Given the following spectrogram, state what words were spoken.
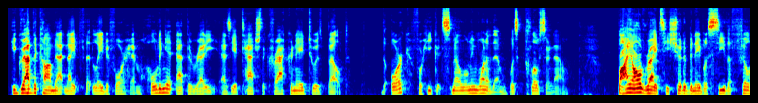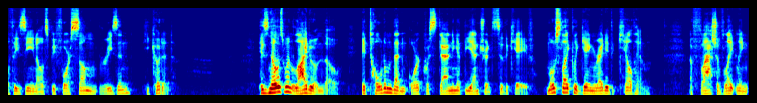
He grabbed the combat knife that lay before him, holding it at the ready as he attached the krak grenade to his belt. The orc, for he could smell only one of them, was closer now. By all rights, he should have been able to see the filthy Xenos before some reason he couldn't. His nose wouldn't lie to him, though. It told him that an orc was standing at the entrance to the cave most likely getting ready to kill him. A flash of lightning,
